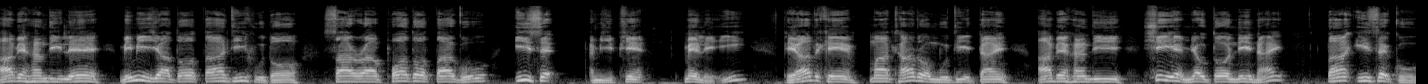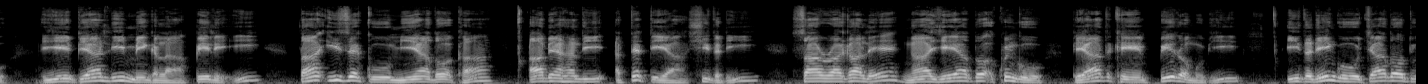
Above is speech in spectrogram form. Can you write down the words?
အာဗြဟံသည်လည်းမိမိရသောသားဒီဟုသောစာရာဖွာသောသားကိုဣဇက် အမည်ဖြင့်မှဲ့လေ၏ဘုရားသခင်မှားထားတော်မူသည့်အတိုင်းအာဗြဟံသည်ရှေ့ရမြောက်သောနေ့၌သားဣဇက်ကိုအေပြားလိမင်္ဂလာပေးလေ၏သားဣဇက်ကိုမြင်ရသောအခါအာဗြဟံသည်အသက်တရာရှိသည်စာရာကလည်းငါရေရသောအခွင့်ကိုဘုရားသခင်ပေးတော်မူပြီးဤတည်င်းကိုကြားသောသူ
